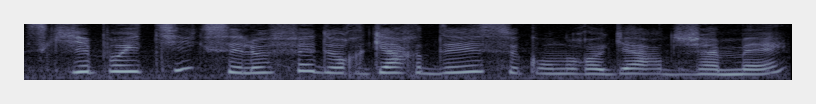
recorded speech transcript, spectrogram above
Ce qui est poétique, c'est le fait de regarder ce qu'on ne regarde jamais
